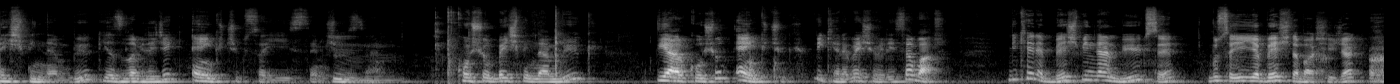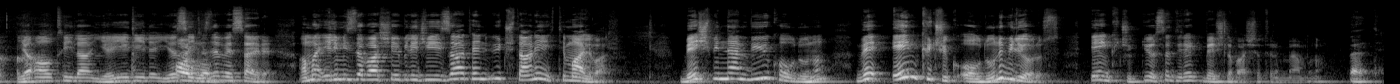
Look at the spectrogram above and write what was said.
5000'den büyük yazılabilecek en küçük sayıyı istemiş Hmm. bizden. Koşul 5000'den büyük, diğer koşul en küçük. Bir kere 5 öyleyse var. Bir kere 5000'den büyükse bu sayı ya 5 ile başlayacak, ya 6 ile, ya 7 ile, ya 8 ile vesaire. Ama elimizde başlayabileceği zaten 3 tane ihtimal var. 5000'den büyük olduğunu ve en küçük olduğunu biliyoruz. En küçük diyorsa direkt 5 ile başlatırım ben bunu. Ben de.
